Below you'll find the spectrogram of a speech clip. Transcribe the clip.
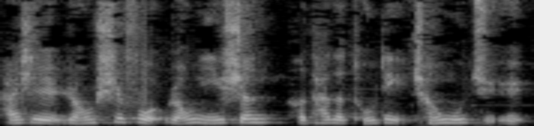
还是荣师傅荣宜生和他的徒弟陈武举。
